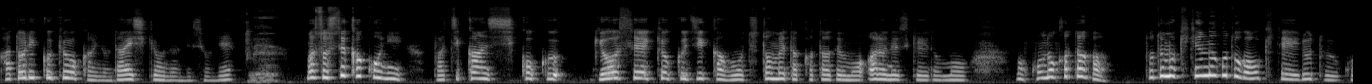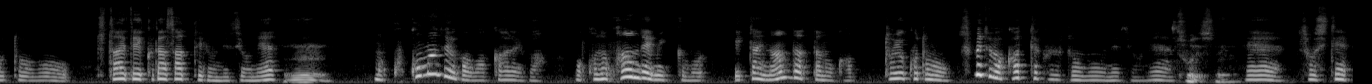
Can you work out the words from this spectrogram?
カトリック教会の大司教なんですよね。えまあ、そして過去にバチカン四国行政局次官を務めた方でもあるんですけれども、まあ、この方がとても危険なことが起きているということを伝えてくださってるんですよね。え。うん。まあ、ここまでが分かれば、まあ、このパンデミックも一体何だったのかということも全て分かってくると思うんですよね。そうですね。ええそして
